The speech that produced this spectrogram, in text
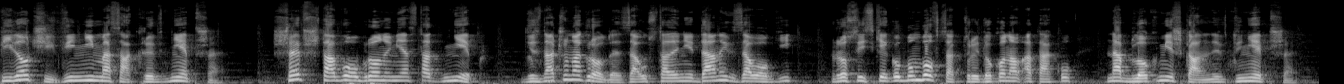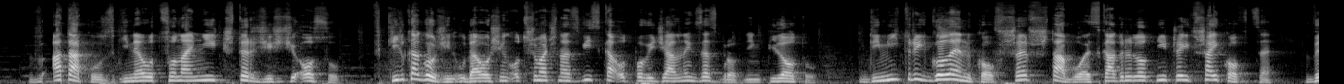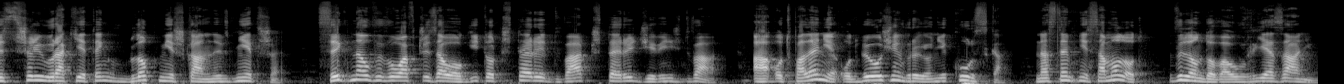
Piloci winni masakry w Dnieprze. Szef sztabu obrony miasta Dniepr wyznaczył nagrodę za ustalenie danych załogi rosyjskiego bombowca, który dokonał ataku na blok mieszkalny w Dnieprze. W ataku zginęło co najmniej 40 osób. W kilka godzin udało się otrzymać nazwiska odpowiedzialnych za zbrodnię pilotów. Dmitrij Golenkow, szef sztabu eskadry lotniczej w Szajkowce, wystrzelił rakietę w blok mieszkalny w Dnieprze. Sygnał wywoławczy załogi to 42492, a odpalenie odbyło się w rejonie Kurska. Następnie samolot wylądował w Riazaniu.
